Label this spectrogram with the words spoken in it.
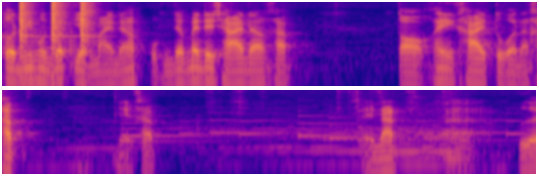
ตัวนี้ผมจะเปลี่ยนใหม่นะครับ ผมจะไม่ได้ใช้แล้วครับ ตอกให้คลายตัวนะครับเนี่ยครับใช้นัดอ่า เพื่อ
